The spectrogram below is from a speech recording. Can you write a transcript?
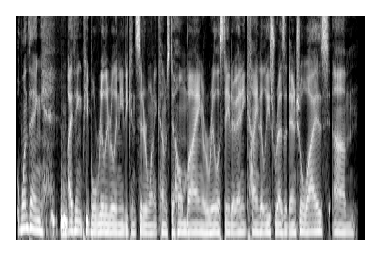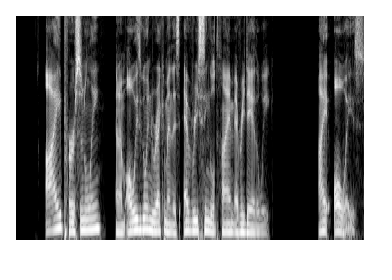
One thing I think people really, really need to consider when it comes to home buying or real estate of any kind, at least residential wise, um, I personally, and I'm always going to recommend this every single time, every day of the week. I always,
